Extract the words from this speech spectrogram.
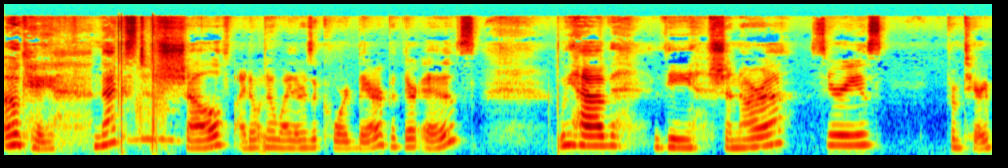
Okay, next shelf. I don't know why there's a cord there, but there is. We have the Shannara series from Terry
